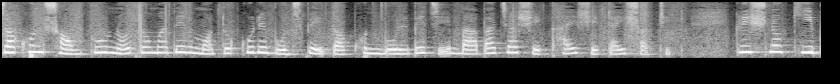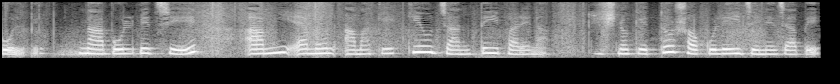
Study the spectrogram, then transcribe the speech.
যখন সম্পূর্ণ তোমাদের মতো করে বুঝবে, তখন বলবে যে, বাবা যা শেখায় সেটাই সঠিক। কৃষ্ণ কি বলবে? না বলবে যে, আমি এমন আমাকে কেউ জানতেই পারে না। কৃষ্ণকে তো সকলেই জেনে যাবে।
